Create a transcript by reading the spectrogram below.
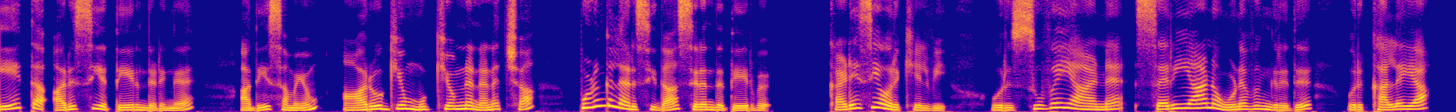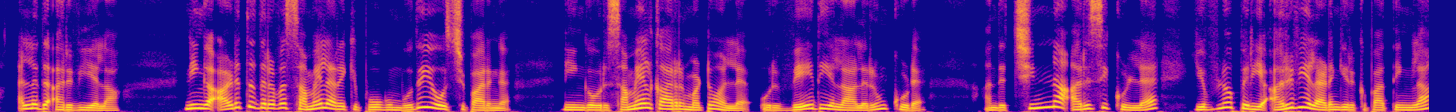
ஏத்த அரிசிய தேர்ந்தெடுங்க. அதே சமயம் ஆரோக்கியம் முக்கியம்னு நினைச்சா புழுங்கல் அரிசி தான் சிறந்த தேர்வு. கடைசியா ஒரு கேள்வி. ஒரு சுவையான சரியான உணவுங்கிறது ஒரு கலையா அல்லது அறிவியலா? நீங்க அடுத்த தடவை சமையல் அறைக்கு போகும்போது யோசிச்சு பாருங்க. நீங்க ஒரு சமையல்காரர் மட்டும் அல்ல ஒரு வேதியியலாளரும் கூட. அந்த சின்ன அரிசிக்குள்ள எவ்ளோ பெரிய அறிவியல் அடங்கியிருக்கு பாத்தீங்களா?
